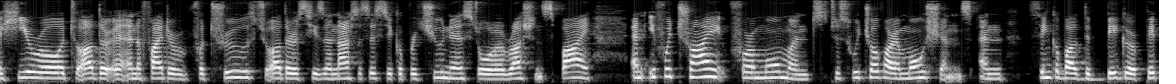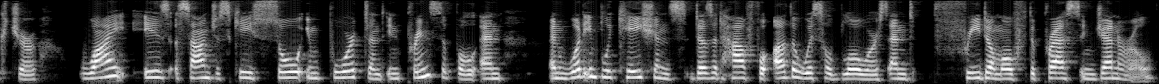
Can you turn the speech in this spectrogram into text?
a hero, to other and a fighter for truth. To others, he's a narcissistic opportunist or a Russian spy. And if we try for a moment to switch off our emotions and think about the bigger picture, why is Assange's case so important in principle and and what implications does it have for other whistleblowers and freedom of the press in general?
